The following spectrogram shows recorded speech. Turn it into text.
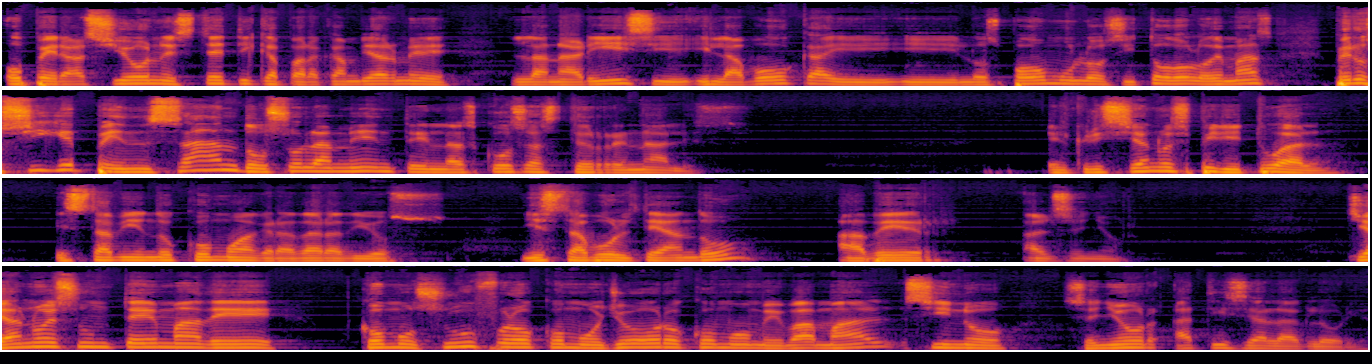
operación estética para cambiarme la nariz y, la boca y, y los pómulos y todo lo demás, pero sigue pensando solamente en las cosas terrenales. El cristiano espiritual está viendo cómo agradar a Dios y está volteando a ver al Señor. Ya no es un tema de cómo sufro, cómo lloro, cómo me va mal, sino, Señor, a ti sea la gloria.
